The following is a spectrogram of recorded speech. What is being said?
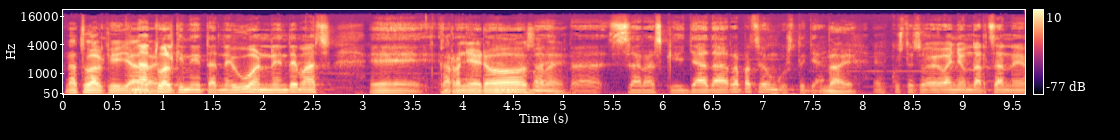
Naturalki, ja. bai. natualkin eta neguan endemaz, eh, Karroñero, bai, bai. ba, ja, da, rapatzen guzti, ja. Bai. Eh, Kuste zoe baino ondartzan, eh,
